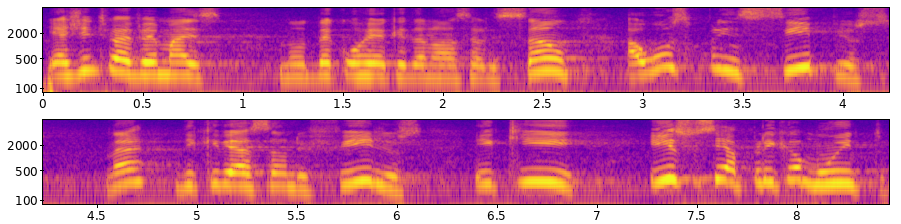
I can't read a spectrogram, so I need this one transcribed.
E a gente vai ver mais no decorrer aqui da nossa lição alguns princípios né, de criação de filhos e que isso se aplica muito.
